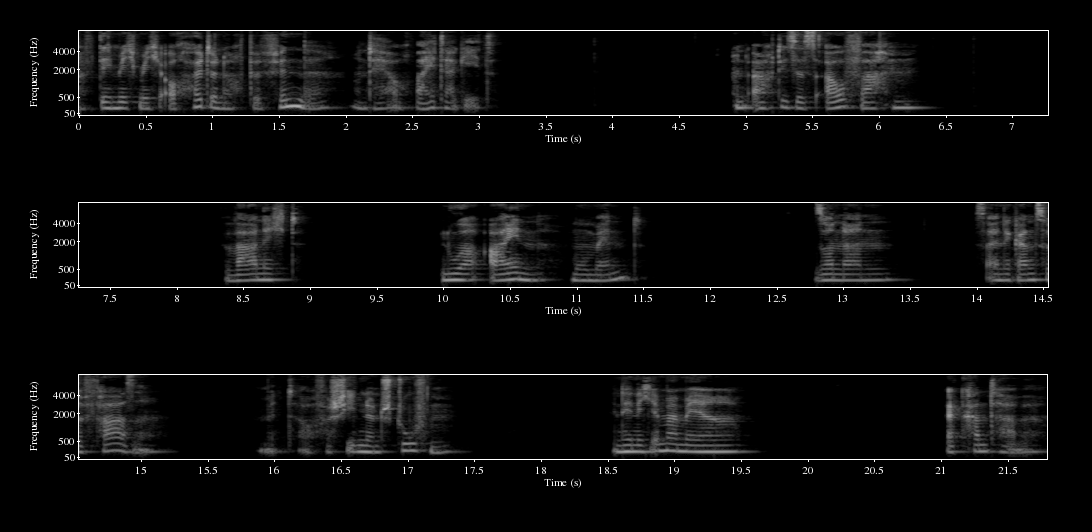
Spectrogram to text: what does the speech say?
auf dem ich mich auch heute noch befinde und der auch weitergeht. Und auch dieses Aufwachen war nicht nur ein Moment, sondern ist eine ganze Phase mit auch verschiedenen Stufen, in denen ich immer mehr erkannt habe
